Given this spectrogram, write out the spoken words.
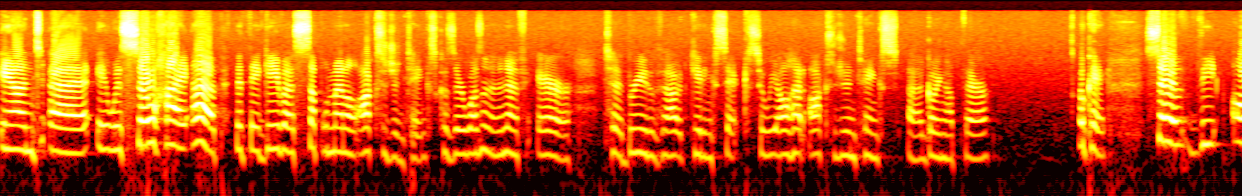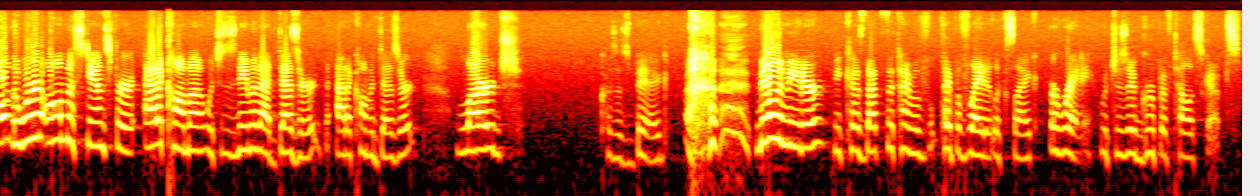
And uh, it was so high up that they gave us supplemental oxygen tanks because there wasn't enough air to breathe without getting sick. So we all had oxygen tanks uh, going up there. Okay, so the, all, the word Alma stands for Atacama, which is the name of that desert, the Atacama Desert. Large, because it's big. Millimeter, because that's the type of, type of light it looks like. Array, which is a group of telescopes.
